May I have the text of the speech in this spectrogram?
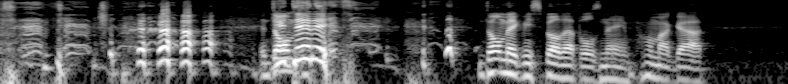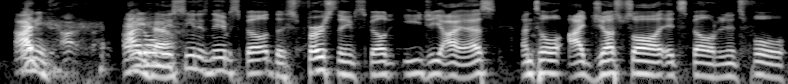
You did it. Don't make me spell that bull's name. Oh my god. I, Any- I, I'd only seen his name spelled, the first name spelled E G I S, until I just saw it spelled in its full.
